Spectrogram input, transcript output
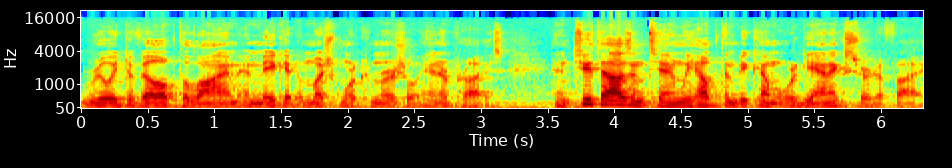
really develop the lime and make it a much more commercial enterprise. In 2010, we helped them become organic certified.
